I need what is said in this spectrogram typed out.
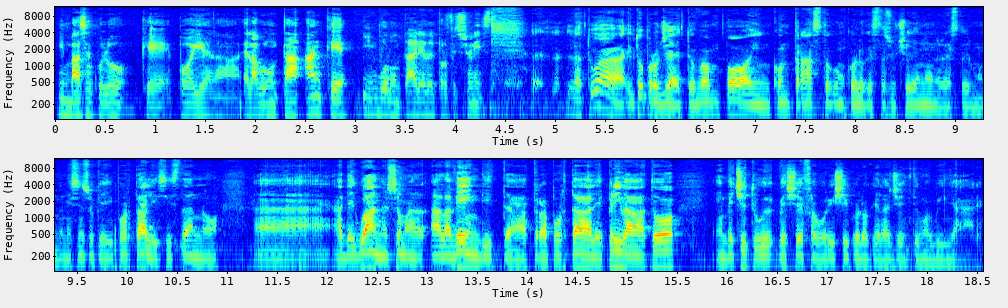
in base a quello che poi è la, è la volontà anche involontaria del professionista. La tua- il tuo progetto va un po' in contrasto con quello che sta succedendo nel resto del mondo, nel senso che i portali si stanno eh, adeguando insomma, alla vendita tra portale e privato e invece tu invece favorisci quello che è l'agente immobiliare.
